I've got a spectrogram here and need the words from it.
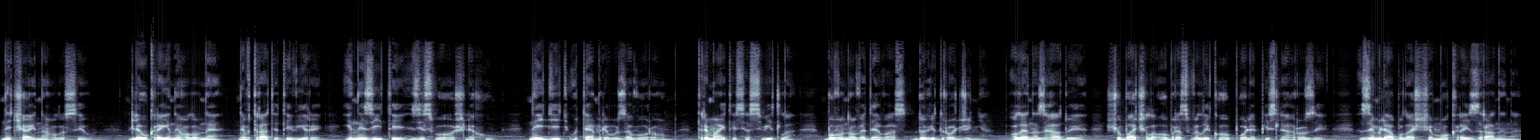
Нечай наголосив: для України головне не втратити віри і не зійти зі свого шляху. Не йдіть у темряву за ворогом, тримайтеся світла, бо воно веде вас до відродження. Олена згадує, що бачила образ великого поля після грози. Земля була ще мокра і зранена,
